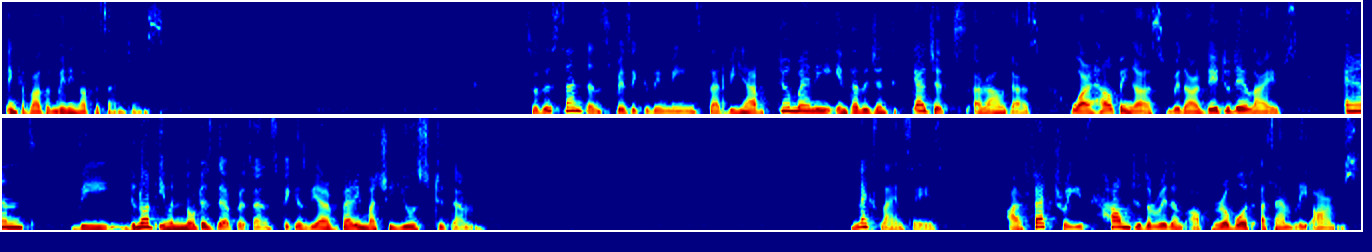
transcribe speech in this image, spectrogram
think about the meaning of the sentence. So, this sentence basically means that we have too many intelligent gadgets around us who are helping us with our day to day lives and we do not even notice their presence because we are very much used to them. Next line says, Our factories hum to the rhythm of robot assembly arms.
